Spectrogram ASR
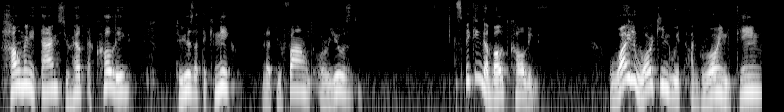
how many times you helped a colleague to use a technique that you found or used Speaking about colleagues, while working with a growing team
